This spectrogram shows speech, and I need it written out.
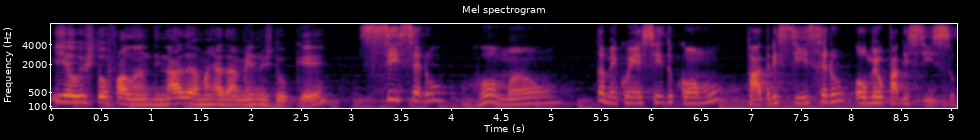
E eu estou falando de nada mais nada menos do que Cícero Romão, também conhecido como Padre Cícero ou meu Padre Cício.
